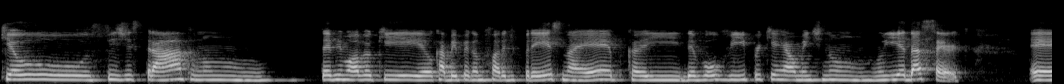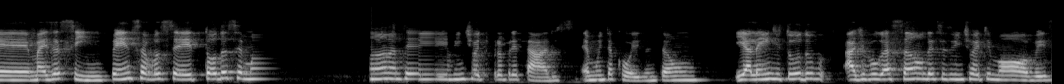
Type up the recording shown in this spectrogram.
que eu fiz extrato, não teve imóvel que eu acabei pegando fora de preço na época e devolvi porque realmente não, não ia dar certo. É, mas assim, pensa você toda semana ter 28 proprietários, é muita coisa. Então, e além de tudo, a divulgação desses 28 imóveis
